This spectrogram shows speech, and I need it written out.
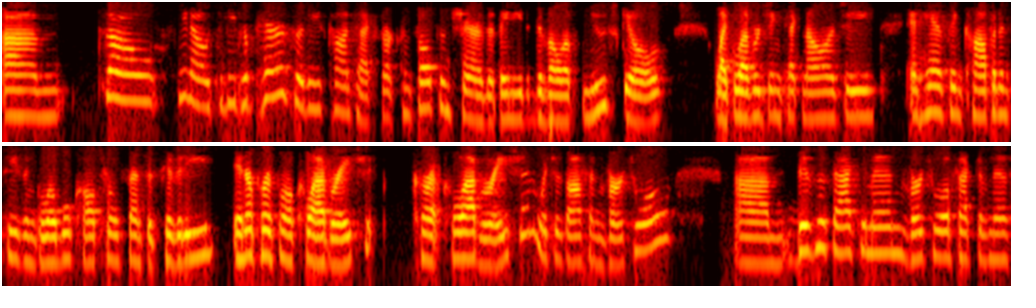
Um, so, you know, to be prepared for these contexts, our consultants share that they need to develop new skills like leveraging technology, enhancing competencies in global cultural sensitivity, interpersonal collaboration, collaboration, which is often virtual, um, business acumen, virtual effectiveness,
